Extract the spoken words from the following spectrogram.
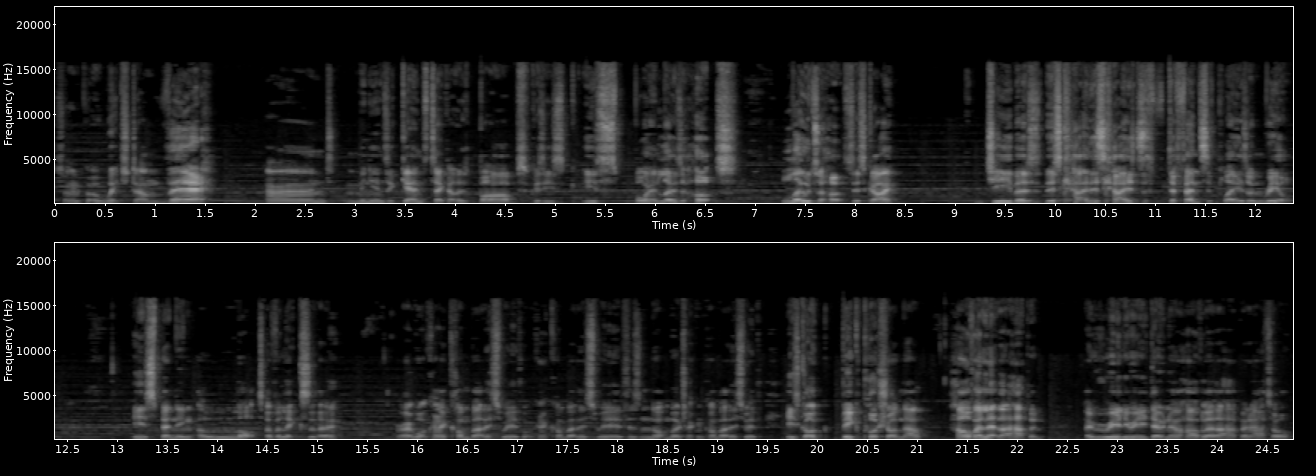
So I'm going to put a witch down there. And minions again to take out those barbs because he's he's spawning loads of huts. Loads of huts, this guy. Jeebus, this guy this guy's defensive play is unreal. He is spending a lot of elixir though. Right, what can I combat this with? What can I combat this with? There's not much I can combat this with. He's got a big push on now. How have I let that happen? I really, really don't know how I've let that happen at all.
